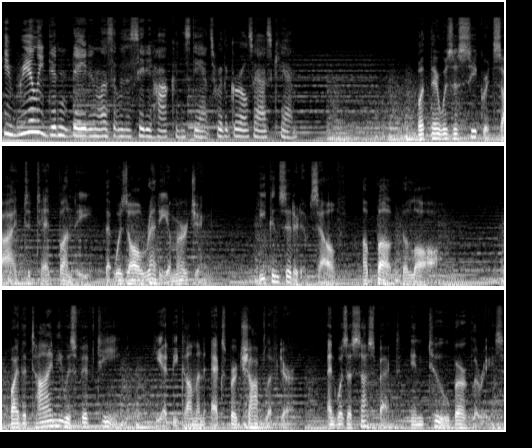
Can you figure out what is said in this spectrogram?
He really didn't date unless it was a Sadie Hawkins dance where the girls asked him. But there was a secret side to Ted Bundy that was already emerging. He considered himself above the law. By the time he was 15, he had become an expert shoplifter and was a suspect in two burglaries.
